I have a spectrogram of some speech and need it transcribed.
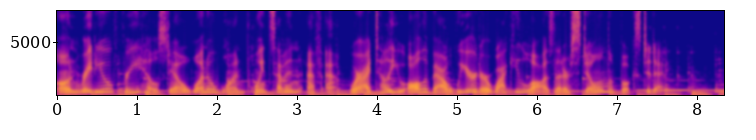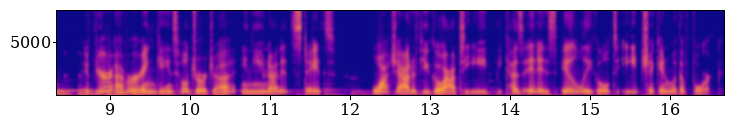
on Radio Free Hillsdale 101.7 FM, where I tell you all about weird or wacky laws that are still on the books today. If you're ever in Gainesville, Georgia, in the United States, Watch out if you go out to eat because it is illegal to eat chicken with a fork.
